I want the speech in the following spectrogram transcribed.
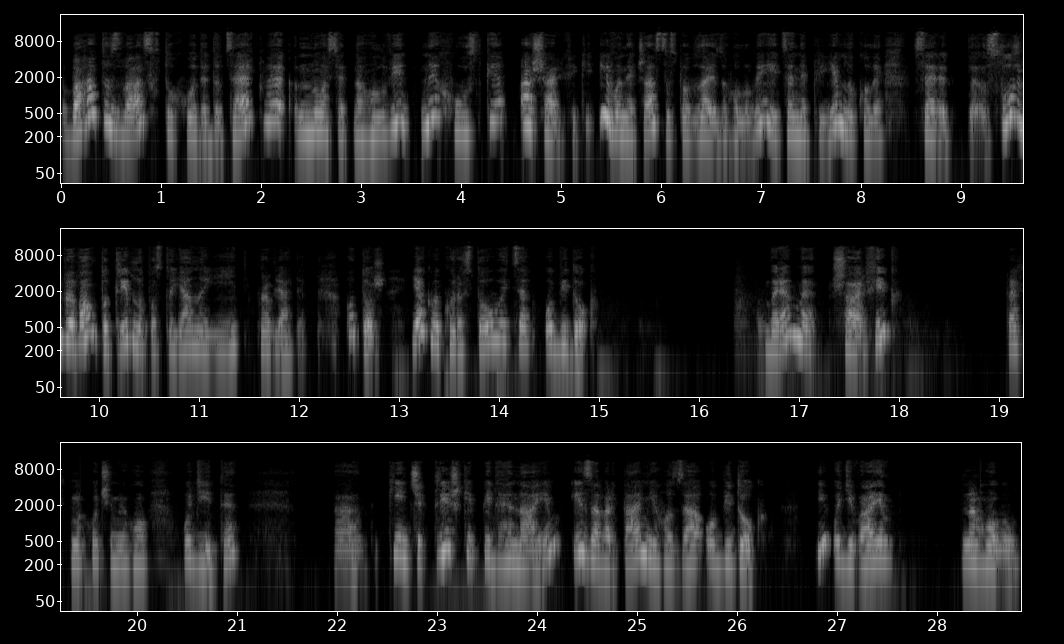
Багато з вас, хто ходить до церкви, носять на голові не хустки, а шарфіки. І вони часто сповзають з голови, і це неприємно, коли серед е, служби вам потрібно постійно її підправляти. Отож, як використовується обідок? Беремо шарфік, так як ми хочемо його одіти. Е, Кінчик трішки підгинаємо і завертаємо його за обідок. І одіваємо на голову.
